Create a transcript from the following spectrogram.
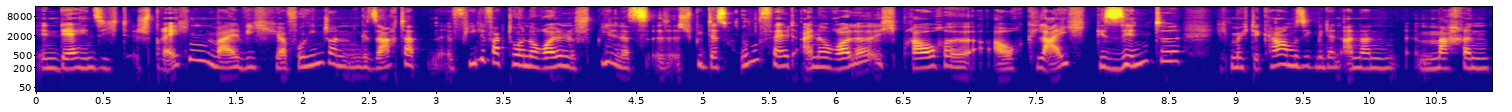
in der Hinsicht sprechen, weil, wie ich ja vorhin schon gesagt habe, viele Faktoren eine Rolle spielen. Das, es spielt das Umfeld eine Rolle. Ich brauche auch Gleichgesinnte. Ich möchte Kammermusik mit den anderen machen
